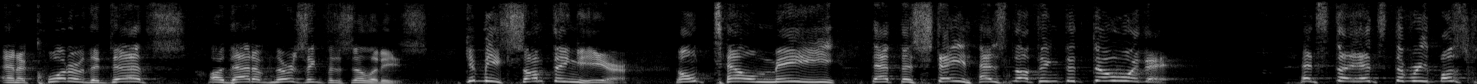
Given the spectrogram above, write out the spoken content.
and a quarter of the deaths are that of nursing facilities. Give me something here. Don't tell me that the state has nothing to do with it. It's the it's the most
